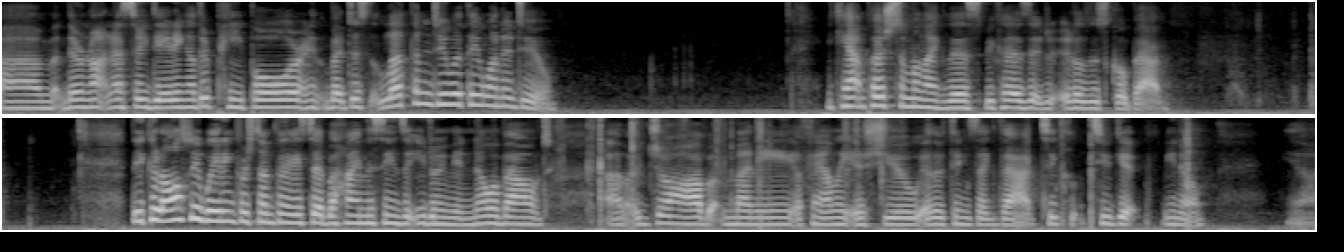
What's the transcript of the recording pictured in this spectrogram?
Um, they're not necessarily dating other people, or but just let them do what they want to do. You can't push someone like this because it, it'll just go bad. They could also be waiting for something, like I said, behind the scenes that you don't even know about um, a job, money, a family issue, other things like that to, to get, you know, yeah.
